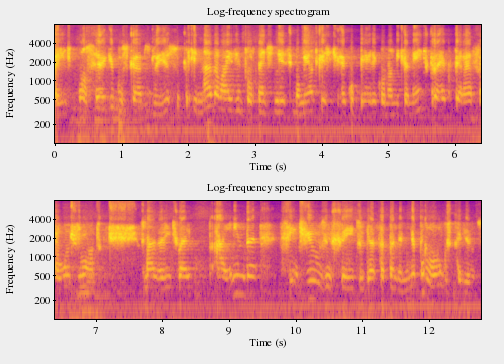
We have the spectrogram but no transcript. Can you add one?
a gente consegue buscar tudo isso, porque nada mais importante nesse momento que a gente recupere economicamente para recuperar a saúde junto. Mas a gente vai ainda sentir os efeitos dessa pandemia por longos períodos.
